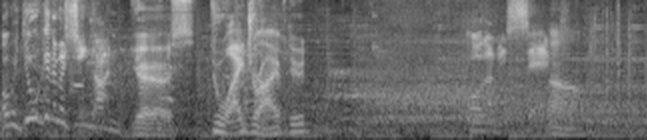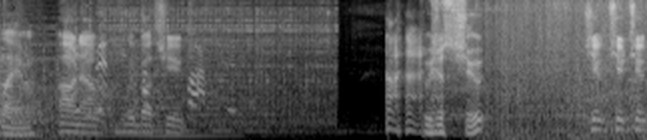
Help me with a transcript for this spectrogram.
Oh, we do get a machine gun. Yes. Do I drive, dude? Oh, that'd be sick. Oh, lame. Oh no, we both shoot. Do we just shoot? shoot, shoot, shoot.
